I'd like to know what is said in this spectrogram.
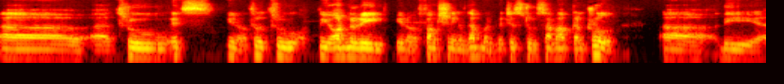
uh, uh, through its, you know, through through the ordinary, you know, functioning of government, which is to somehow control uh, the uh,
